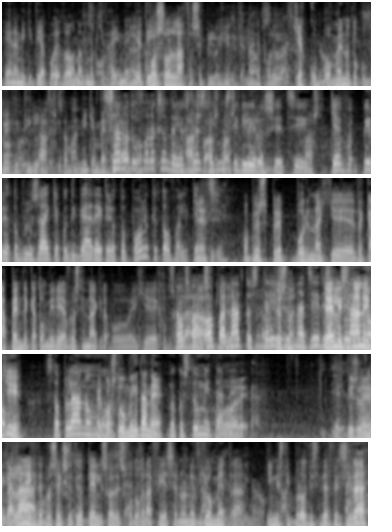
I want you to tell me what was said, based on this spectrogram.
ένα νικητή από εδώ, να δούμε ποιοι θα είναι. Δηλαδή, γιατί πόσο λάθος επιλογή, ρε φίλε. είναι πολύ λάθος. Και κουμπωμένο το κουμπί. Τι λάθος και τα μανίκια μέσα. Σαν να κάτω. το φώναξαν τελευταία Άστο, στιγμή άστο, στην κλήρωση, έτσι. Άστο. Και β- πήρε το μπλουζάκι από την καρέκλα το πόλο και το έβαλε και Έτσι. έφυγε. Ο οποίος μπορεί να έχει 15 εκατομμύρια ευρώ στην άκρη από έχει έχοντας Καλά, πέσει Όπα, μέσα όπα, παλιά. νάτος. Ποιος Τέλει ήταν; Ζουρνατζίδη. Τέλης στο ήταν πλάνο εκεί; μου. Στο πλάνο μου. Με κοστούμι ήτανε; Με κοστούμι ήταν. Ωραία. Ελπίζω να είναι Καταρχήν καλά. έχετε προσέξει ότι ο Τέλης όλες τις φωτογραφίες ενώ είναι δύο μέτρα είναι στην πρώτη, στη δεύτερη σειρά.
